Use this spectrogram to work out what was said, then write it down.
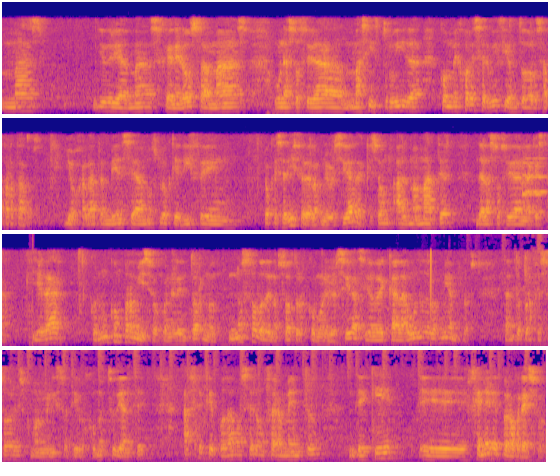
más yo diría, más generosa, más una sociedad más instruida, con mejores servicios en todos los apartados. Y ojalá también seamos lo que dicen, lo que se dice de las universidades, que son alma mater de la sociedad en la que están. Llegar con un compromiso con el entorno, no solo de nosotros como universidad, sino de cada uno de los miembros, tanto profesores como administrativos como estudiantes, hace que podamos ser un fermento de que eh, genere progreso,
